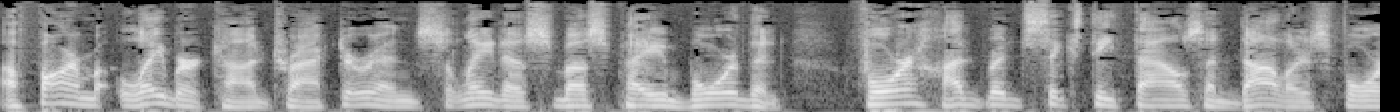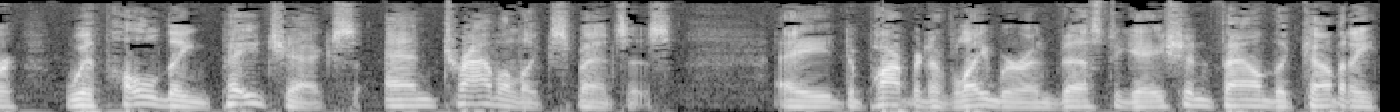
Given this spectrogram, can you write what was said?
A farm labor contractor in Salinas must pay more than $460,000 for withholding paychecks and travel expenses. A Department of Labor investigation found the company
